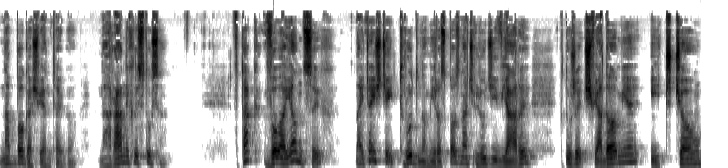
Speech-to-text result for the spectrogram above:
na Boga świętego, na rany Chrystusa. W tak wołających najczęściej trudno mi rozpoznać ludzi wiary, którzy świadomie i czcią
